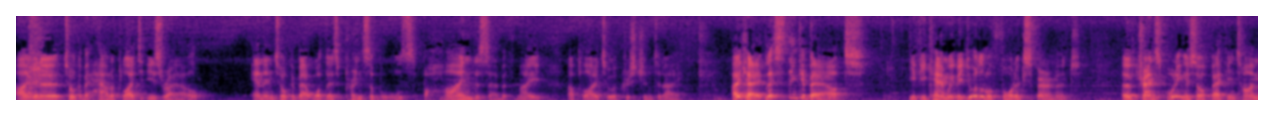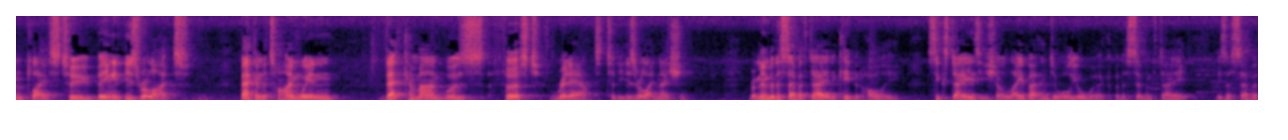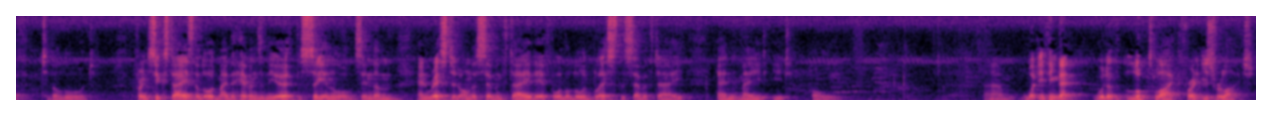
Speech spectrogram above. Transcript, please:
I'm going to talk about how it applied to Israel and then talk about what those principles behind the Sabbath may apply to a Christian today. Okay, let's think about, if you can with me, do a little thought experiment of transporting yourself back in time and place to being an Israelite back in the time when that command was first read out to the Israelite nation. Remember the Sabbath day to keep it holy. Six days you shall labour and do all your work, but the seventh day is a Sabbath to the Lord. For in six days the Lord made the heavens and the earth, the sea and all that's in them, and rested on the seventh day. Therefore the Lord blessed the Sabbath day and made it holy. Um, what do you think that would have looked like for an Israelite?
